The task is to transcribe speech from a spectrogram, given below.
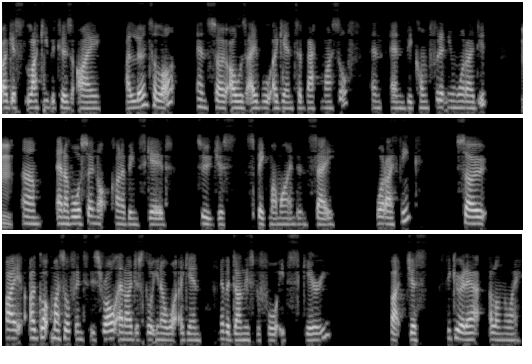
I guess, lucky because I I learnt a lot, and so I was able again to back myself and and be confident in what I did. Mm. Um, and I've also not kind of been scared to just speak my mind and say what I think. So I I got myself into this role, and I just thought, you know what? Again, I've never done this before. It's scary, but just figure it out along the way,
